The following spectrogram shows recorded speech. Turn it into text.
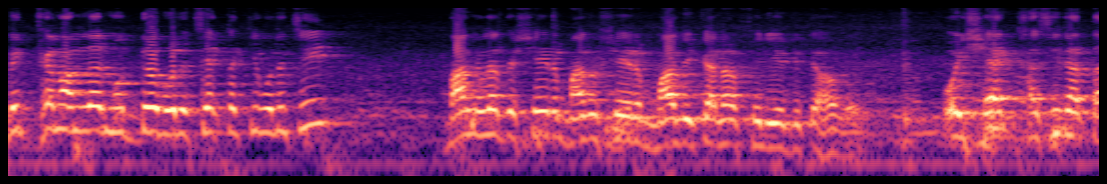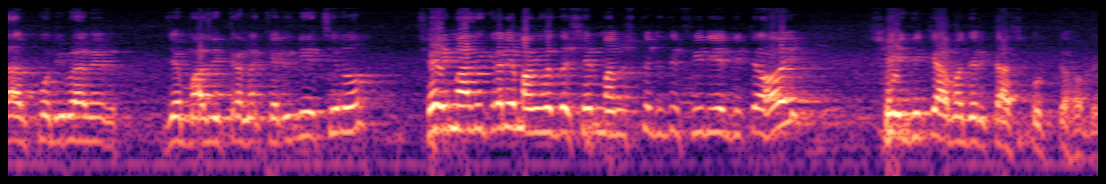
মিথ্যা মামলার মধ্যেও বলেছি, একটা কি বলেছি? বাংলাদেশের মানুষের মালিকানা ফিরিয়ে দিতে হবে। ওই শেখ হাসিনা তার পরিবারের যে মালিকানা কেড়ে নিয়েছিল, সেই মালিকানা বাংলাদেশের মানুষকে যদি ফিরিয়ে দিতে হয়, সেই দিকে আমাদের কাজ করতে হবে।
